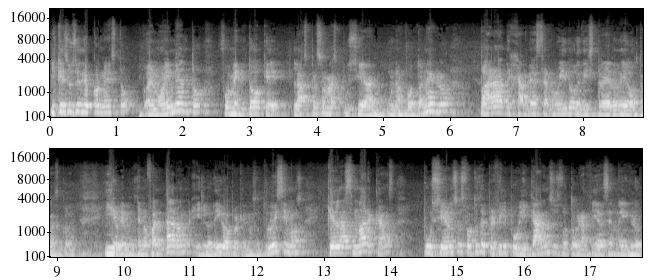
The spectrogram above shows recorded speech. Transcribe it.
¿Y qué sucedió con esto? El movimiento fomentó que las personas pusieran una foto negro para dejar de hacer ruido y distraer de otras cosas. Y obviamente no faltaron, y lo digo porque nosotros lo hicimos, que las marcas pusieron sus fotos de perfil y publicaron sus fotografías en negro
